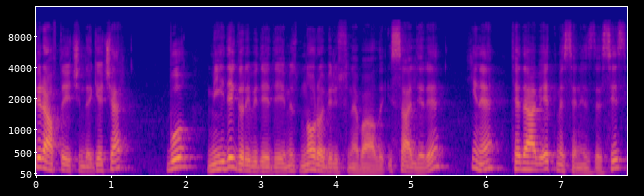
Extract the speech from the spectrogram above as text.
bir hafta içinde geçer. Bu mide gribi dediğimiz norovirüsüne bağlı ishalleri yine tedavi etmeseniz de siz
